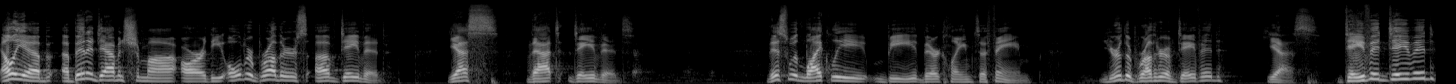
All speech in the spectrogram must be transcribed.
Eliab, Abinadab, and Shammah are the older brothers of David. Yes, that David. This would likely be their claim to fame. You're the brother of David? Yes. David, David?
